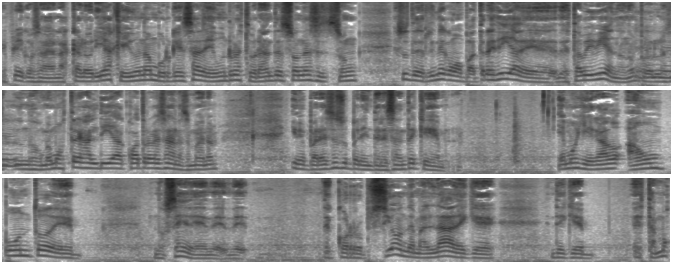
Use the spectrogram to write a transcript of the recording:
Me explico, o sea, las calorías que hay una hamburguesa de un restaurante son, son eso te rinde como para tres días de, de estar viviendo, ¿no? Pero los- nos comemos tres al día, cuatro veces a la semana. Y me parece súper interesante que hemos llegado a un punto de, no sé, de, de, de- de corrupción, de maldad, de que, de que estamos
